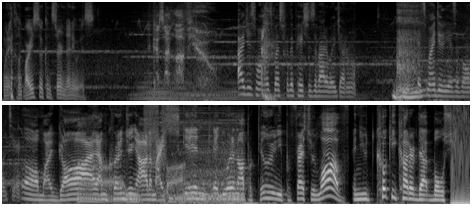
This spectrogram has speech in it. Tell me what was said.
when it comes. Why are you so concerned, anyways? Because I love you. I just want what's best for the patients of Attaway General. it's my duty as a volunteer. Oh my god, I'm oh, cringing out of my skin, kid. You had an opportunity to profess your love, and you cookie cuttered that bullshit.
